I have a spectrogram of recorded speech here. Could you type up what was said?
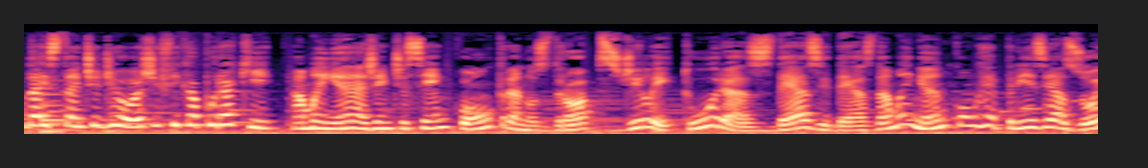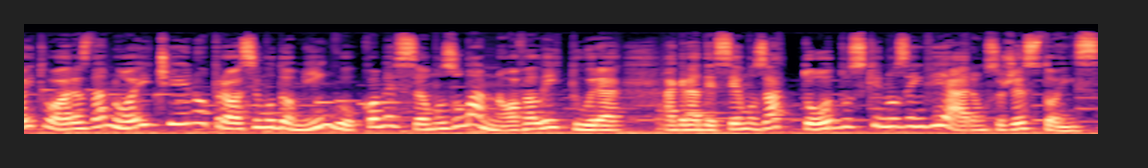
O da Estante de hoje fica por aqui. Amanhã a gente se encontra nos drops de leitura às 10 e 10 da manhã, com reprise às 8 horas da noite. E no próximo domingo começamos uma nova leitura. Agradecemos a todos que nos enviaram sugestões.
